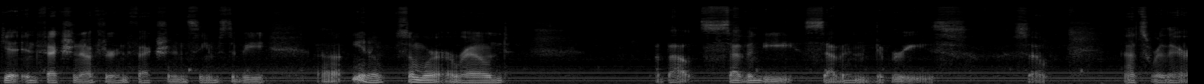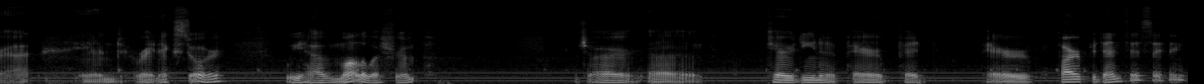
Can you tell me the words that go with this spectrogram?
get infection after infection seems to be, uh, you know, somewhere around about 77 degrees. So that's where they're at. And right next door, we have Malawa shrimp, which are uh, Caridina paraped, par, parpedentis, I think.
